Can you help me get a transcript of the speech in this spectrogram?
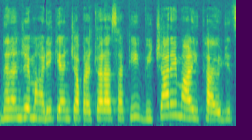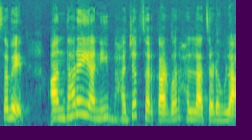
धनंजय महाडिक यांच्या प्रचारासाठी विचारे माळ इथं आयोजित सभेत अंधारे यांनी भाजप सरकारवर हल्ला चढवला.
